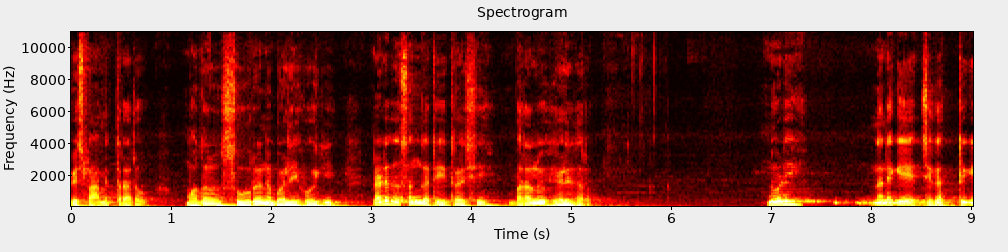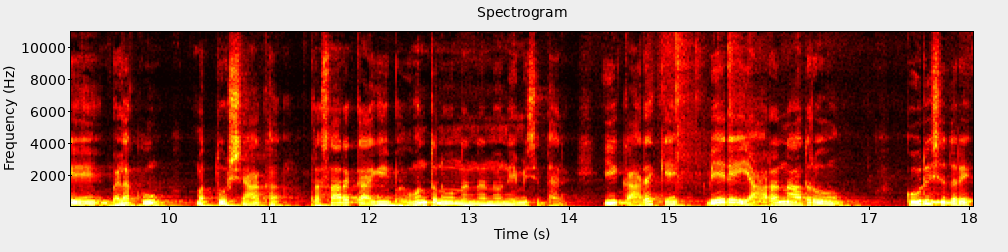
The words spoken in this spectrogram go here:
ವಿಶ್ವಾಮಿತ್ರರು ಮೊದಲು ಸೂರ್ಯನ ಬಳಿ ಹೋಗಿ ನಡೆದ ಸಂಗತಿ ತಿಳಿಸಿ ಬರಲು ಹೇಳಿದರು. ನೋಡಿ, ನನಗೆ ಜಗತ್ತಿಗೆ ಬೆಳಕು ಮತ್ತು ಶಾಖ ಪ್ರಸಾರಕ್ಕಾಗಿ ಭಗವಂತನು ನನ್ನನ್ನು ನೇಮಿಸಿದ್ದಾನೆ. ಈ ಕಾರ್ಯಕ್ಕೆ ಬೇರೆ ಯಾರನ್ನಾದರೂ ಕೂರಿಸಿದರೆ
